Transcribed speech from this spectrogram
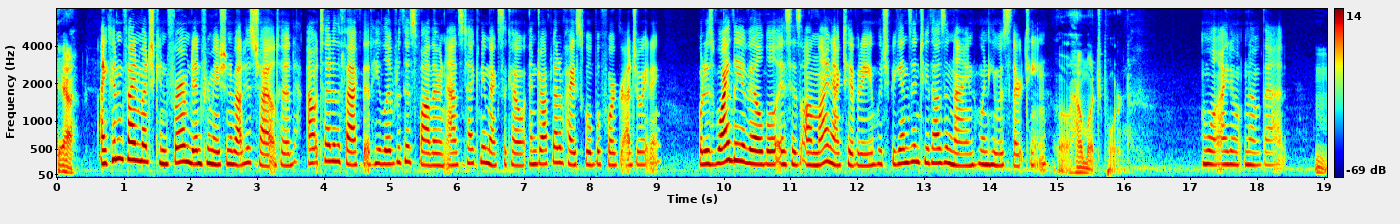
Yeah. I couldn't find much confirmed information about his childhood, outside of the fact that he lived with his father in Aztec, New Mexico, and dropped out of high school before graduating. What is widely available is his online activity, which begins in 2009 when he was 13. Oh, how much porn? Well, I don't know that. Hmm.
